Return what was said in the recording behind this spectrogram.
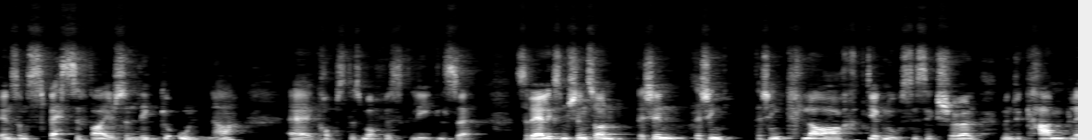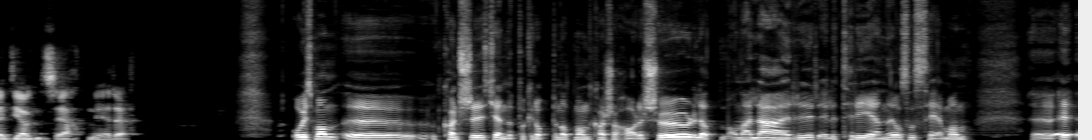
den som sånn specifier som ligger unna eh, kroppsdysmorfisk lidelse. Så det er liksom ikke en sånn Det er ikke en, det er ikke en, det er ikke en klar diagnose i seg sjøl, men du kan bli diagnosert med det. Og hvis man øh, kanskje kjenner på kroppen at man kanskje har det sjøl, eller at man er lærer eller trener, og så ser man øh,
